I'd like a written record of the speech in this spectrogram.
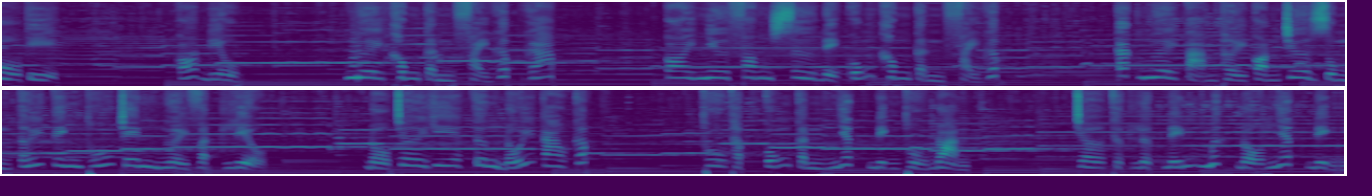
Cổ kỳ Có điều, Ngươi không cần phải gấp gáp. Coi như phong sư để cũng không cần phải gấp. Các ngươi tạm thời còn chưa dùng tới tinh thú trên người vật liệu. Đồ chơi kia tương đối cao cấp. Thu thập cũng cần nhất định thủ đoạn. Chờ thực lực đến mức độ nhất định.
